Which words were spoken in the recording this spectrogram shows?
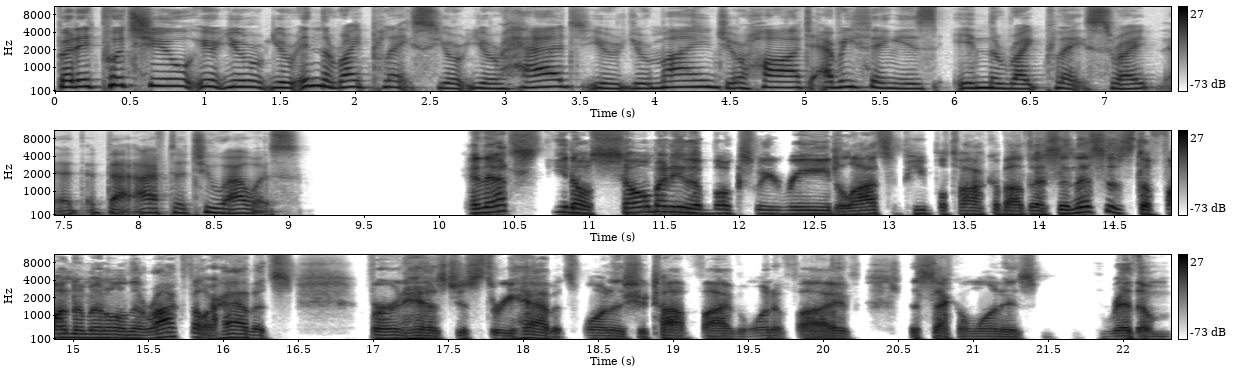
but it puts you you're you're in the right place your your head your your mind your heart everything is in the right place right at, at that after two hours and that's you know so many of the books we read lots of people talk about this and this is the fundamental in the rockefeller habits. Verne has just three habits. One is your top five and one of five. The second one is rhythm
